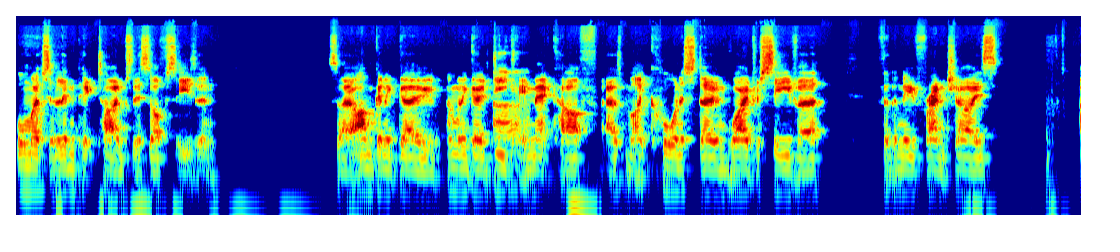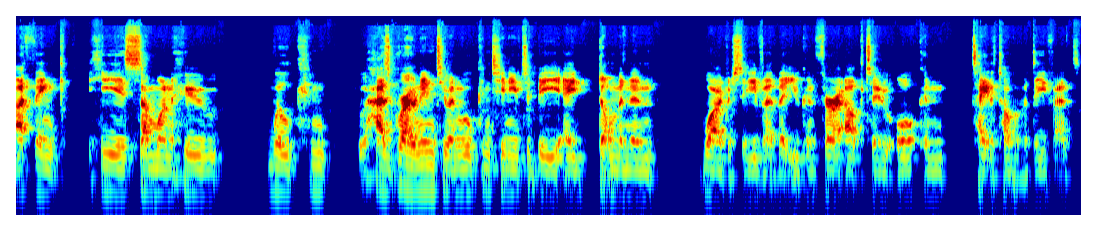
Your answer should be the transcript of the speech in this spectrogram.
almost Olympic times this off season. So I'm gonna go. I'm gonna go DK Ah. Metcalf as my cornerstone wide receiver for the new franchise. I think he is someone who will con- has grown into and will continue to be a dominant wide receiver that you can throw it up to or can take the top of a defense.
